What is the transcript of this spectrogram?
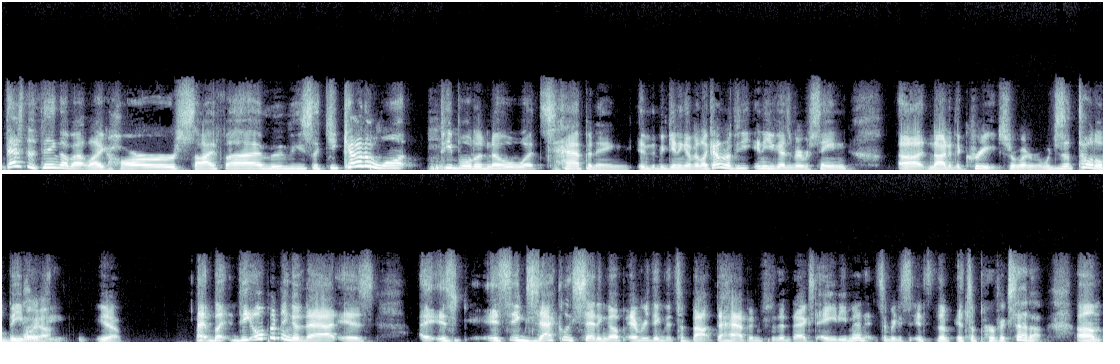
that's the thing about like horror sci-fi movies. Like you kind of want people to know what's happening in the beginning of it. Like I don't know if any of you guys have ever seen uh, Night of the Creeps or whatever, which is a total B Oh, movie, yeah. you know. Uh, But the opening of that is is it's exactly setting up everything that's about to happen for the next 80 minutes. I mean, it's it's the it's a perfect setup. Um,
